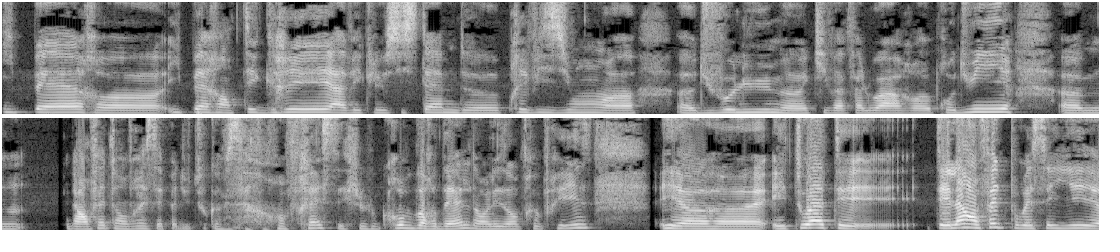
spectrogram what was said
hyper euh, hyper intégrée avec le système de prévision du volume qu'il va falloir produire. Ben en fait, en vrai, c'est pas du tout comme ça. En vrai, c'est le gros bordel dans les entreprises. Et, euh, et toi, t'es es là en fait pour essayer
